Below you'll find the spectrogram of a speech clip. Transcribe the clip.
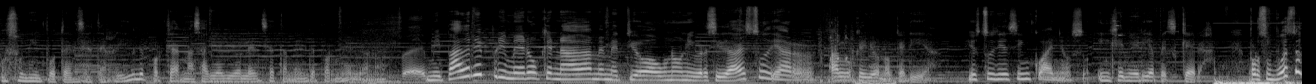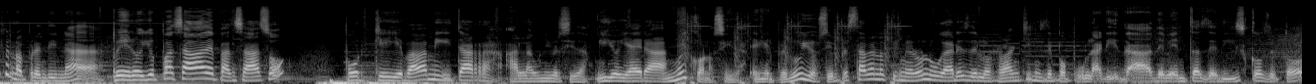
pues una impotencia terrible, porque además había violencia también de por medio, ¿no? Eh, mi padre primero que nada me metió a una universidad a estudiar algo que yo no quería. Yo estudié cinco años ingeniería pesquera. Por supuesto que no aprendí nada, pero yo pasaba de panzazo porque llevaba mi guitarra a la universidad y yo ya era muy conocida en el Perú. Yo siempre estaba en los primeros lugares de los rankings de popularidad, de ventas de discos, de todo.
